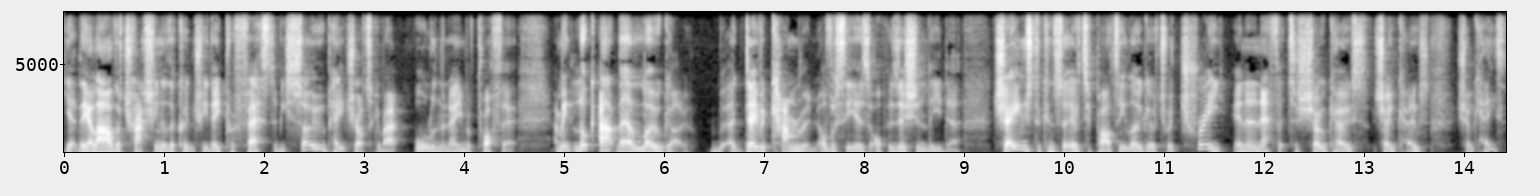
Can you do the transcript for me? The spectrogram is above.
yet they allow the trashing of the country they profess to be so patriotic about, all in the name of profit. I mean, look at their logo. Uh, David Cameron, obviously as opposition leader, changed the Conservative Party logo to a tree in an effort to showcase, showcase, showcase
